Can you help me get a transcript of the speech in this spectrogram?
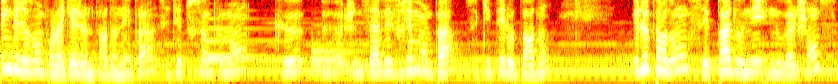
une des raisons pour laquelle je ne pardonnais pas, c'était tout simplement que euh, je ne savais vraiment pas ce qu'était le pardon. Et le pardon, c'est pas donner une nouvelle chance.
